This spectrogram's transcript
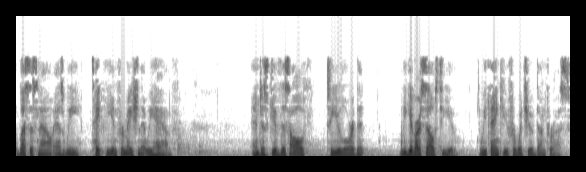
bless us now as we take the information that we have and just give this all to you, Lord, that we give ourselves to you. We thank you for what you have done for us.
